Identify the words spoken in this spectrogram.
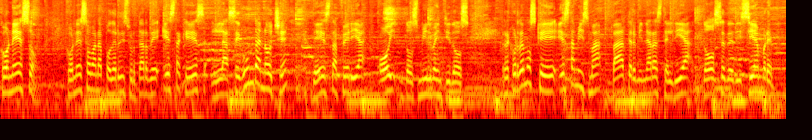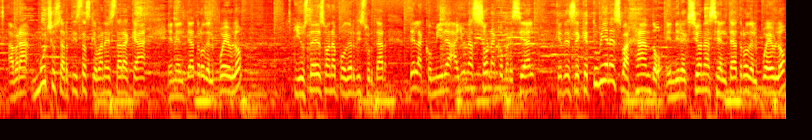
Con eso, con eso van a poder disfrutar de esta que es la segunda noche de esta feria hoy 2022. Recordemos que esta misma va a terminar hasta el día 12 de diciembre. Habrá muchos artistas que van a estar acá en el Teatro del Pueblo y ustedes van a poder disfrutar de la comida. Hay una zona comercial que desde que tú vienes bajando en dirección hacia el Teatro del Pueblo,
